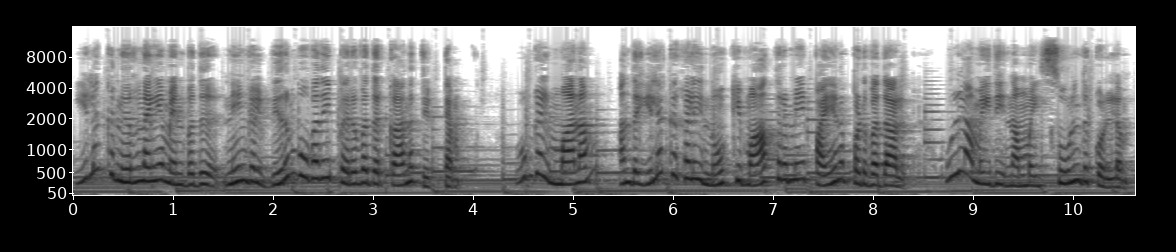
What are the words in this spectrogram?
இலக்கு நிர்ணயம் என்பது நீங்கள் விரும்புவதை பெறுவதற்கான திட்டம். உங்கள் மனம் அந்த இலக்குகளை நோக்கி மாத்திரமே பயணப்படுவதால் உள்ளமைதி நம்மை சூழ்ந்து கொள்ளும்.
